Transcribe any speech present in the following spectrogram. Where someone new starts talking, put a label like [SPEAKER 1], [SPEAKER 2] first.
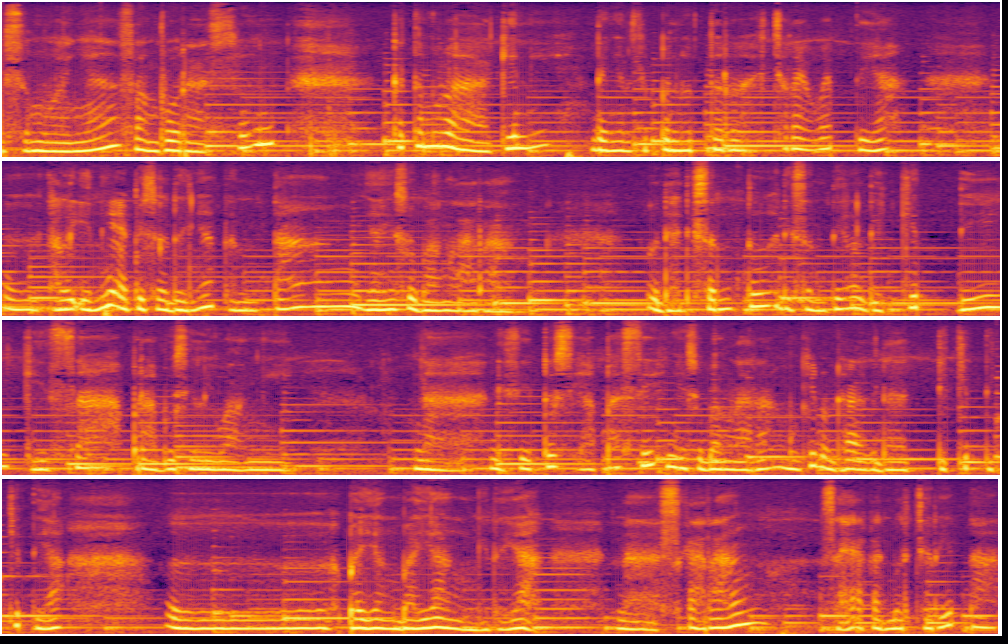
[SPEAKER 1] Hai semuanya, Sampurasun. Ketemu lagi nih dengan si penutur cerewet ya. E, Kali ini episodenya tentang Nyai Subang Larang. Udah disentuh, disentil dikit di kisah Prabu Siliwangi. Nah, di situ siapa sih Nyai Subang Larang? Mungkin udah ada dikit-dikit ya bayang-bayang gitu ya. Nah, sekarang saya akan bercerita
